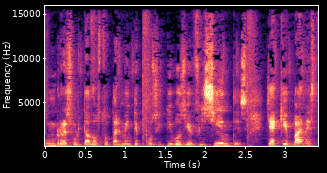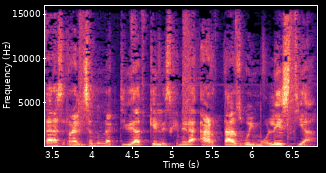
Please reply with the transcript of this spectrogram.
un resultados totalmente positivos y eficientes, ya que van a estar realizando una actividad que les genera hartazgo y molestia.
